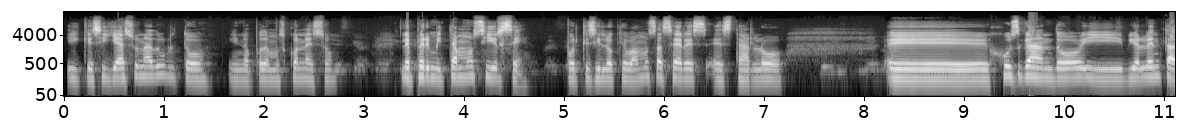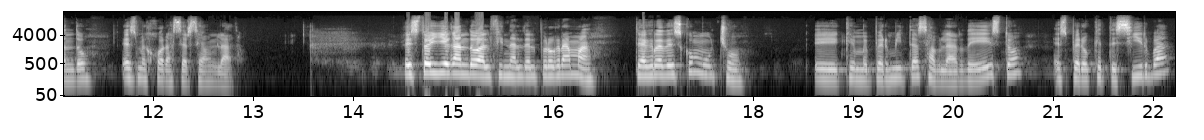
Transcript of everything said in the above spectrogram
y que si ya es un adulto y no podemos con eso, le permitamos irse, porque si lo que vamos a hacer es estarlo eh, juzgando y violentando, es mejor hacerse a un lado. Estoy llegando al final del programa. Te agradezco mucho eh, que me permitas hablar de esto. Espero que te sirva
